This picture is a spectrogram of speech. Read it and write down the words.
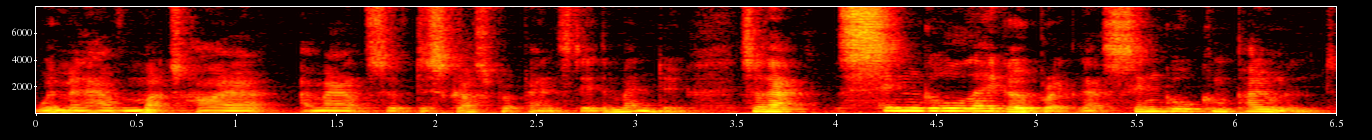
women have much higher amounts of disgust propensity than men do. So that single Lego brick, that single component,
